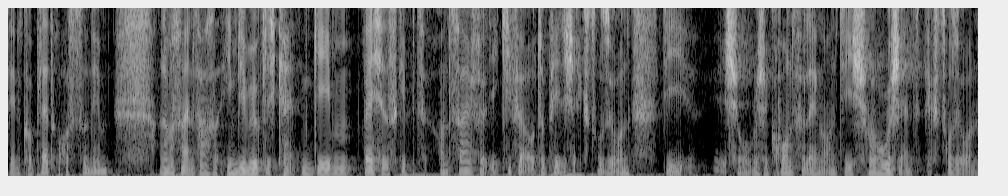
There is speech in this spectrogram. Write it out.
den komplett rauszunehmen. Und da muss man einfach ihm die Möglichkeiten geben, welche es gibt. Und zum Beispiel die kieferorthopädische Extrusion, die chirurgische Kronverlängerung und die chirurgische Extrusion.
